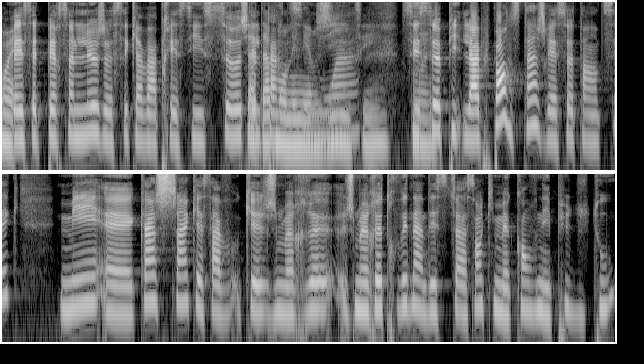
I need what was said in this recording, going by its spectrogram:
Ouais. ben, cette personne-là, je sais qu'elle va apprécier ça, telle mon partie de énergie, moi. tu sais. C'est Ouais. ça. Puis la plupart du temps, je reste authentique. Mais euh, quand je sens que ça que je me re- je me retrouvais dans des situations qui me convenaient plus du tout,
